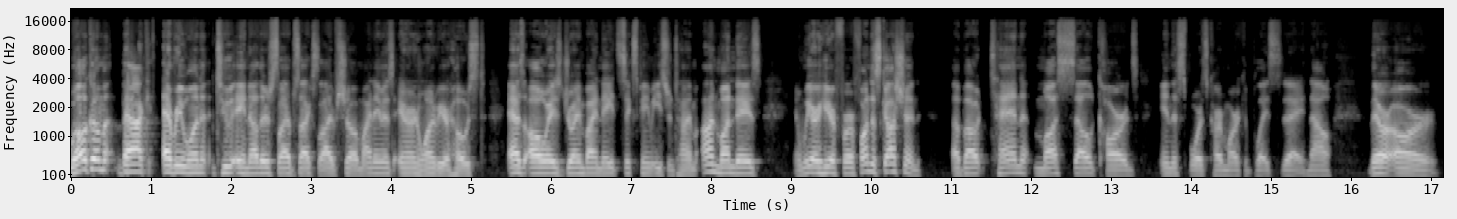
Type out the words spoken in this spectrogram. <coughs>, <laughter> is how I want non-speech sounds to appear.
Welcome back, everyone, to another Slab Stacks Live show. My name is Aaron, one of your hosts. As always, joined by Nate, 6 p.m. Eastern Time on Mondays. And we are here for a fun discussion about 10 must sell cards in the sports card marketplace today. Now, there are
